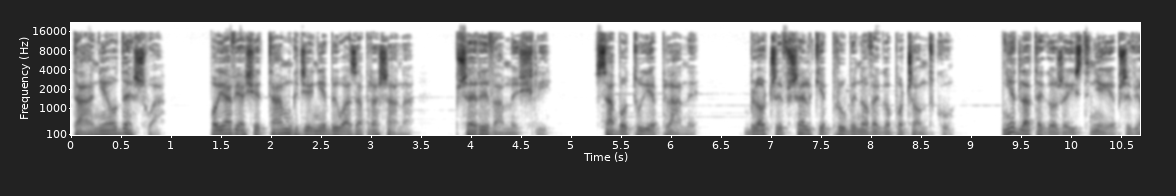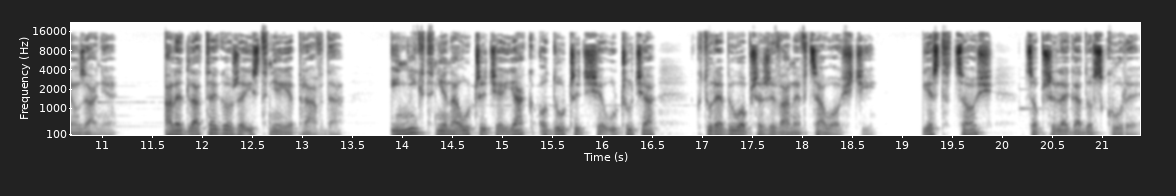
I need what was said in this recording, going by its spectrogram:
Ta nie odeszła. Pojawia się tam, gdzie nie była zapraszana. Przerywa myśli. Sabotuje plany. Bloczy wszelkie próby nowego początku. Nie dlatego, że istnieje przywiązanie, ale dlatego, że istnieje prawda. I nikt nie nauczy cię, jak oduczyć się uczucia, które było przeżywane w całości. Jest coś, co przylega do skóry,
